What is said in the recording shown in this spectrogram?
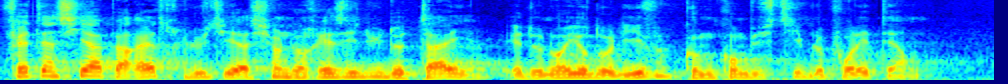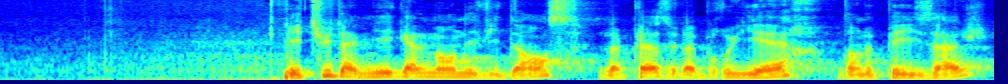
fait ainsi apparaître l'utilisation de résidus de taille et de noyaux d'olive comme combustible pour les termes. L'étude a mis également en évidence la place de la bruyère dans le paysage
